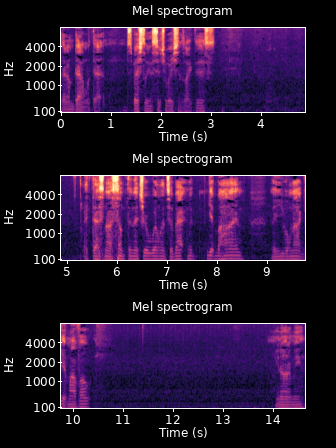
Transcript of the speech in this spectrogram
then I'm down with that, especially in situations like this. If that's not something that you're willing to back get behind, then you will not get my vote. You know what I mean?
